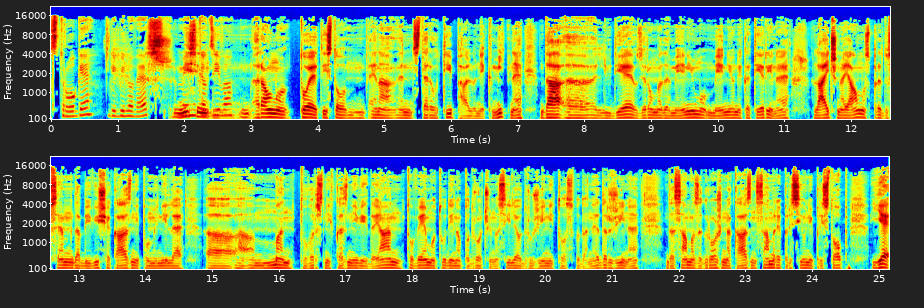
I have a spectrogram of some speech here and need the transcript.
stroge, bi bilo več Mislim, odziva? Ravno to je tisto ena, en stereotip ali nek mit, ne, da uh, ljudje, oziroma da menimo, menijo nekateri, ne, lajčna javnost, predvsem, da bi više kazni pomenile uh, manj tovrstnih kaznjivih dejanj. To vemo tudi na področju nasilja v družini, to seveda ne drži, ne, da sama zagrožena kazen, sam represivni pristop je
